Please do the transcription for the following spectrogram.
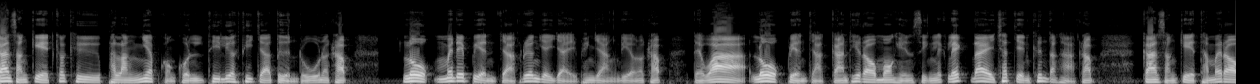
การสังเกตก็คือพลังเงียบของคนที่เลือกที่จะตื่นรู้นะครับ โลกไม่ได้เปลี่ยนจากเรื่องใหญ่ ๆ เพียงอย่างเดียวนะครับ แต่ว่าโลกเปลี่ยนจากการที่เรามองเห็นสิ่งเล็ก ๆ ได้ชัดเจนขึ้นต่างหากครับ การสังเกตทำให้เรา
